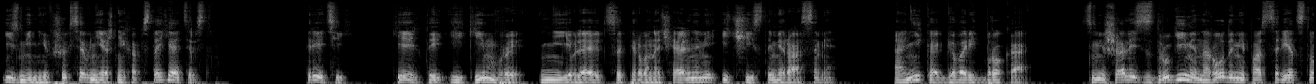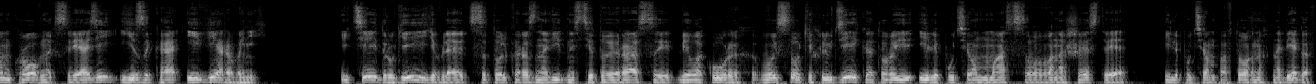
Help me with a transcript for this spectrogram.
изменившихся внешних обстоятельств. Третий. Кельты и кимвры не являются первоначальными и чистыми расами. Они, как говорит Брока, смешались с другими народами посредством кровных связей, языка и верований. И те, и другие являются только разновидностью той расы белокурых, высоких людей, которые или путем массового нашествия, или путем повторных набегов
